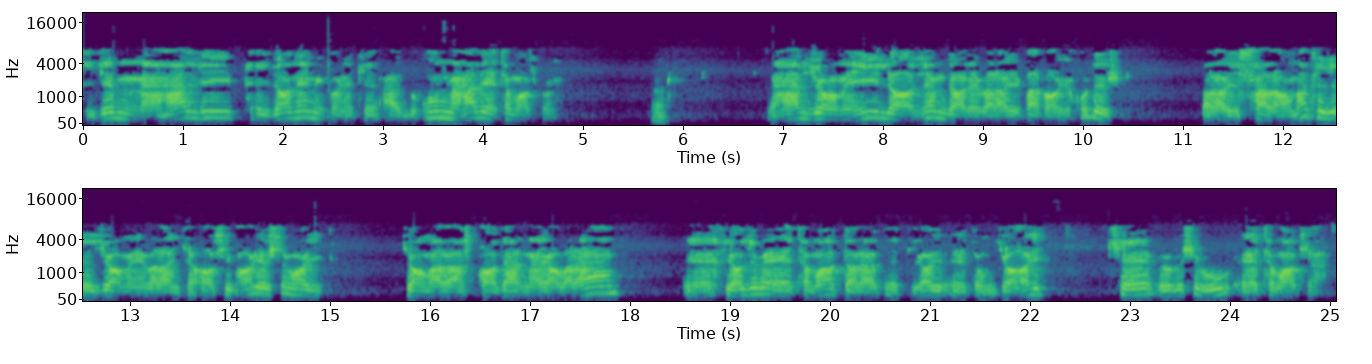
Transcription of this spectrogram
دیگه محلی پیدا نمی‌کنه که از اون محل اعتماد کنه. هر جامعه لازم داره برای بقای خودش برای سلامت جامعه برای اینکه آسیب های اجتماعی جامعه را از پادر نیاورند احتیاج به اعتماد دارد. احتیاج اعتماد جاهایی که بشه او اعتماد کرد.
